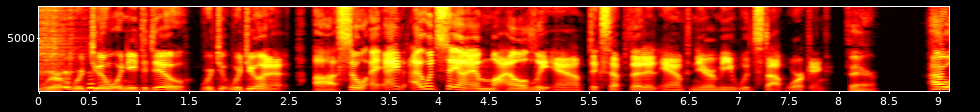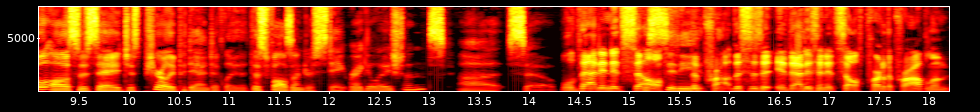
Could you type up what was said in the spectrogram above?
we're, we're doing what we need to do. We're, do, we're doing it. Uh, so I, I, I would say I am mildly amped, except that an amp near me would stop working. Fair. I will also say, just purely pedantically, that this falls under state regulations. Uh, so, well, that in itself, city- the pro- this is a, that is in itself part of the problem.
